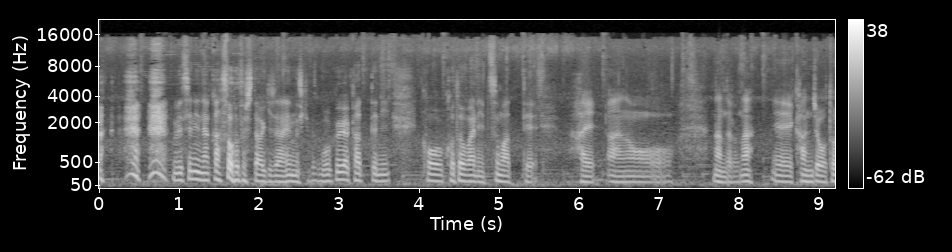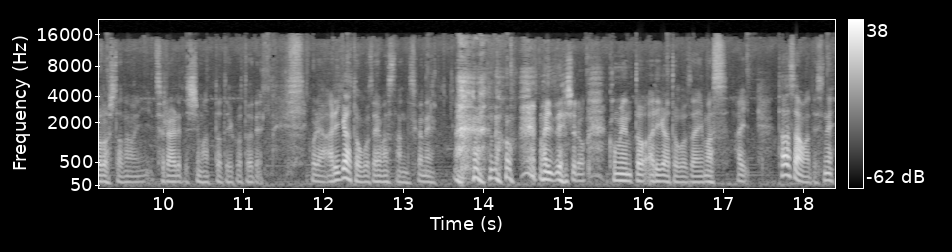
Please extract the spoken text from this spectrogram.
別に泣かそうとしたわけじゃないんですけど僕が勝手にこう言葉に詰まってはいあのーなんだろうな、えー、感情を吐露したのにつられてしまったということでこれありがとうございますなんですかね。あの、まあ、いずれにしろコメントありがとうございます。はい。ターさんはですね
